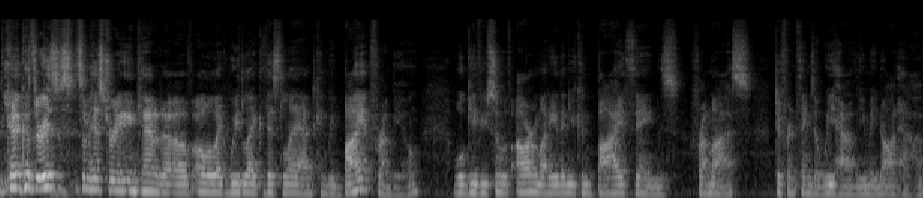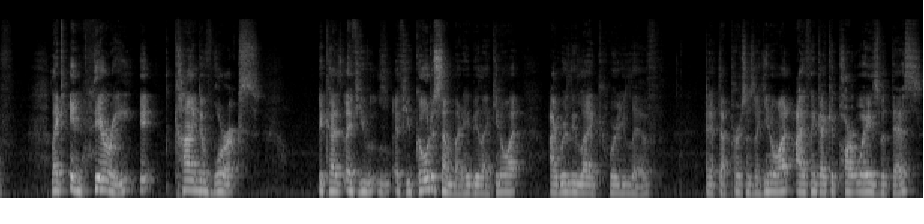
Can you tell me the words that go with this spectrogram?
because there is some history in Canada of oh like we'd like this land, can we buy it from you? We'll give you some of our money, and then you can buy things from us, different things that we have that you may not have. Like in theory, it kind of works because if you if you go to somebody and be like, you know what, I really like where you live, and if that person's like, you know what, I think I could part ways with this,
